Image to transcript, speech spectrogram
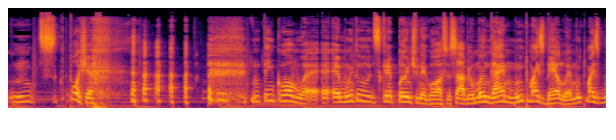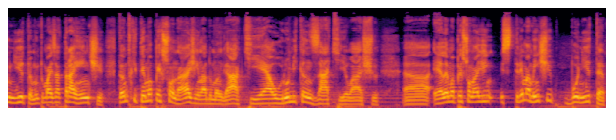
hum, poxa. Não tem como, é, é, é, muito discrepante o negócio, sabe? O mangá é muito mais belo, é muito mais bonito, é muito mais atraente. Tanto que tem uma personagem lá do mangá que é a Urumi Kanzaki, eu acho. Uh, ela é uma personagem extremamente bonita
